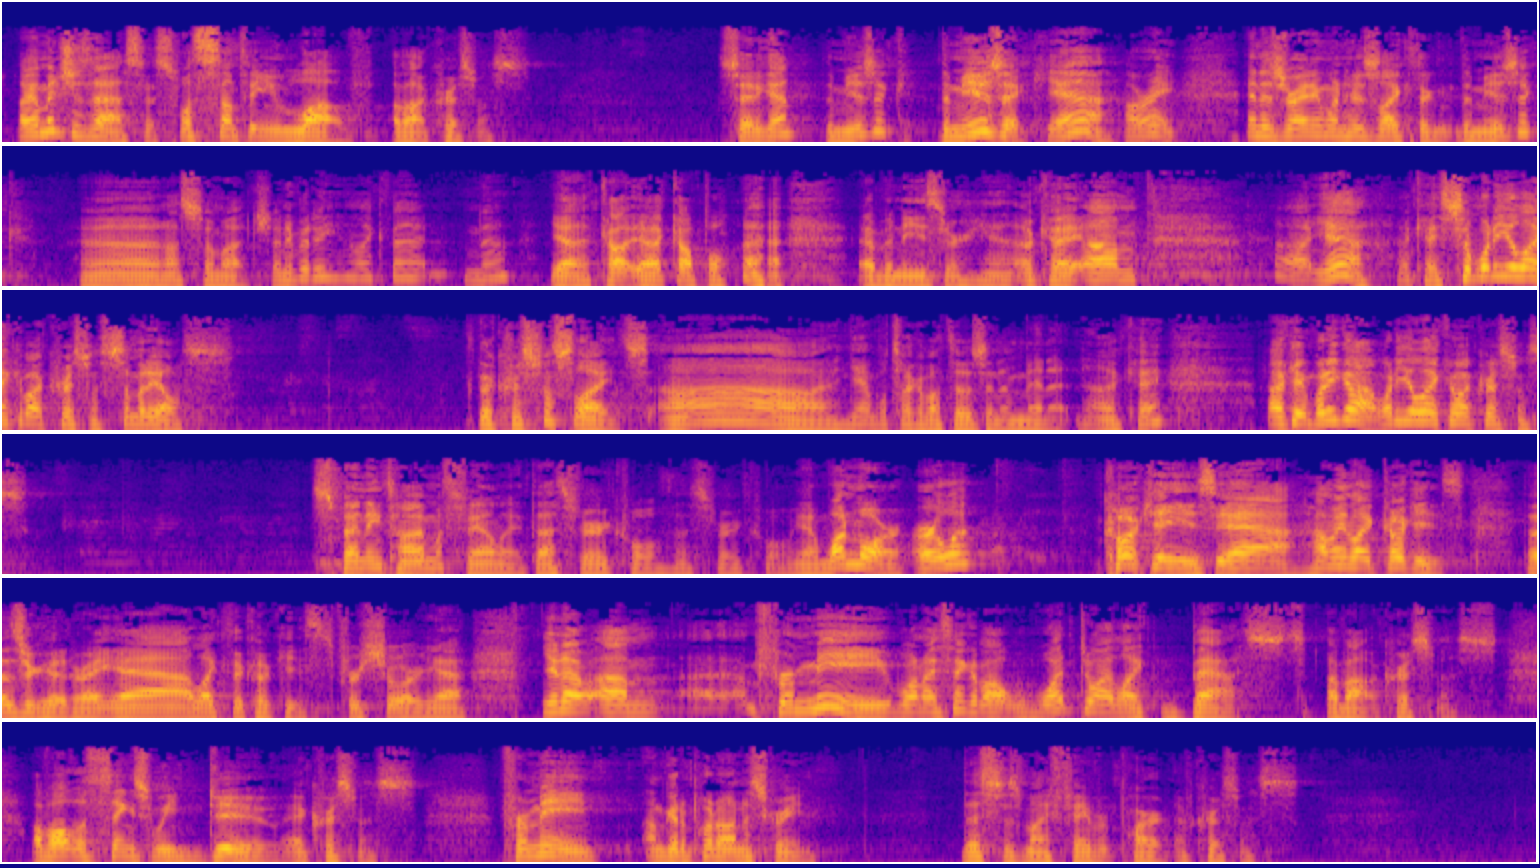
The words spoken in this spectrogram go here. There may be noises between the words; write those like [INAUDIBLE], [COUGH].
Like, let me just ask this. What's something you love about Christmas? Say it again. The music? The music. Yeah. All right. And is there anyone who's like the, the music? Uh, not so much. Anybody like that? No? Yeah. yeah a couple. [LAUGHS] Ebenezer. Yeah. Okay. Um, uh, yeah. Okay. So what do you like about Christmas? Somebody else? The Christmas lights. Ah, yeah, we'll talk about those in a minute. Okay. Okay, what do you got? What do you like about Christmas? Spending time with family. That's very cool. That's very cool. Yeah. One more. Erla? Cookies. Yeah. How many like cookies? Those are good, right? Yeah. I like the cookies for sure. Yeah. You know, um, for me, when I think about what do I like best about Christmas, of all the things we do at Christmas, for me, I'm going to put on a screen. This is my favorite part of Christmas.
